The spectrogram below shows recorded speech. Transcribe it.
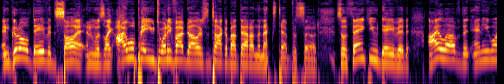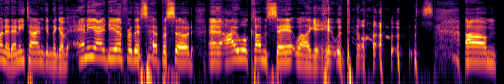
and good old David saw it and was like, "I will pay you twenty five dollars to talk about that on the next episode." So thank you, David. I love that anyone at any time can think of any idea for this episode, and I will come say it while I get hit with pillows. um,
